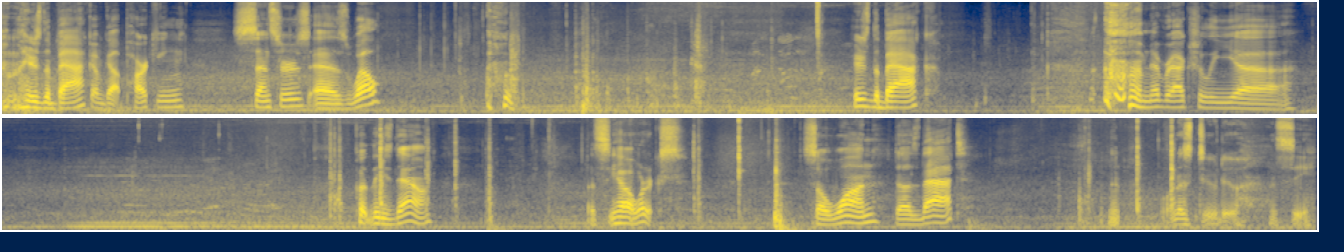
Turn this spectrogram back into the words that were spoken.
Here's the back. I've got parking sensors as well. Here's the back. I've never actually uh, put these down. Let's see how it works. So one does that. What does two do? Let's see.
